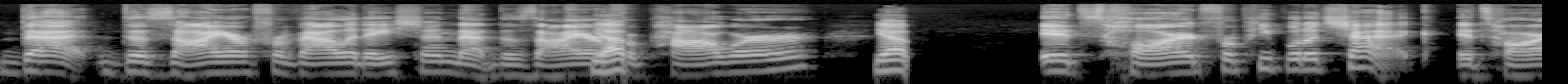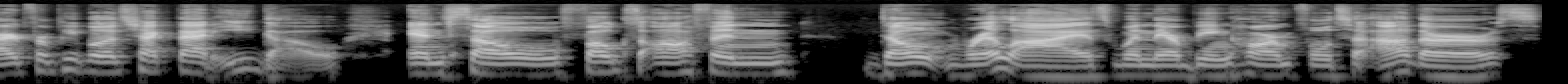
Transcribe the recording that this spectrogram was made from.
that desire for validation that desire yep. for power yep. it's hard for people to check. It's hard for people to check that ego and so folks often don't realize when they're being harmful to others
